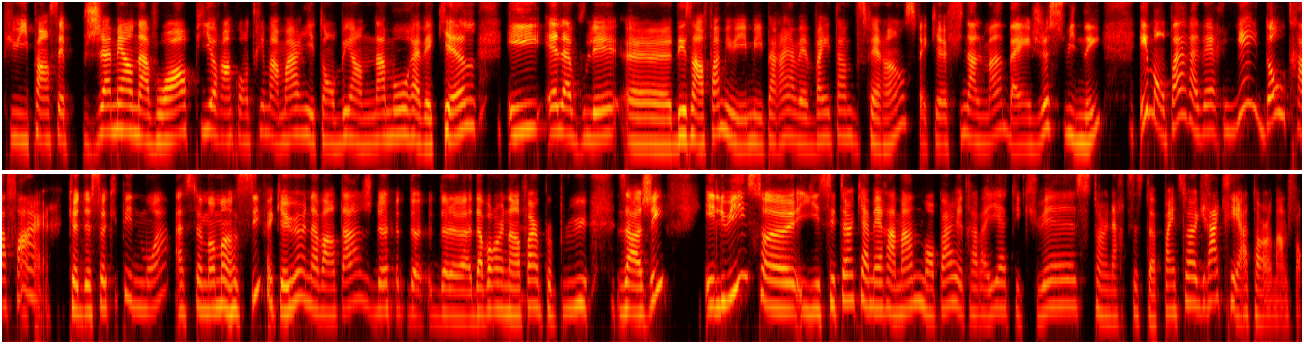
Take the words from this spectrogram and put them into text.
puis il pensait jamais en avoir, puis il a rencontré ma mère, il est tombé en amour avec elle, et elle, a voulu euh, des enfants, mais mes parents avaient 20 ans de différence, fait que finalement, ben, je suis née, et mon père avait rien d'autre à faire que de s'occuper de moi à ce moment-ci, fait qu'il y a eu un avantage d'avoir un enfant un peu plus âgé. Et lui, c'était un caméraman. Mon père, il a travaillé à TQS. C'est un artiste peintre. C'est un grand créateur, dans le fond.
